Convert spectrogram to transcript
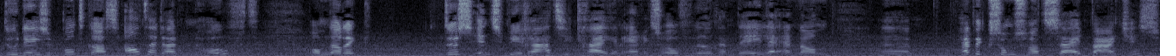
doe deze podcast altijd uit mijn hoofd. Omdat ik dus inspiratie krijg en ergens over wil gaan delen. En dan uh, heb ik soms wat zijpaadjes.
